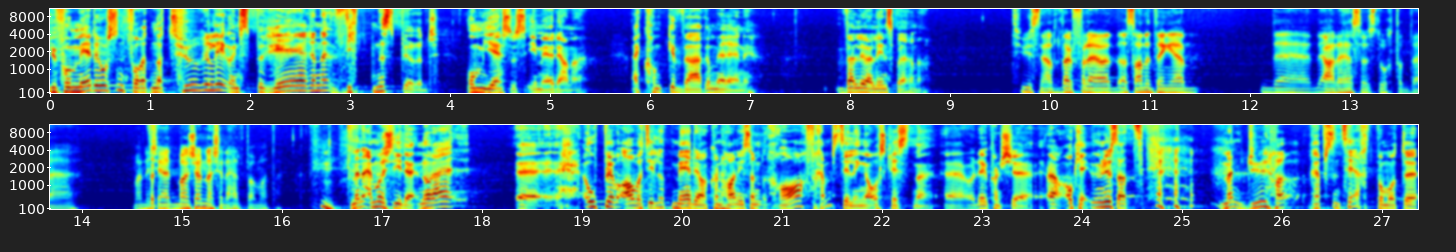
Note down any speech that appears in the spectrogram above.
Du får Medierosen for et naturlig og inspirerende vitnesbyrd om Jesus i mediene. Jeg kan ikke være mer enig. Veldig veldig inspirerende. Tusen hjertelig takk for det. det sanne ting er, det, ja, det er så stort at det, man, ikke, man skjønner ikke det helt. på en måte. Men jeg må jo si det. Når jeg jeg opplever av og til at media kan ha en sånn rar fremstilling av oss kristne. Eh, og det er jo kanskje, ja, ok, uansett. Men du har representert på en måte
